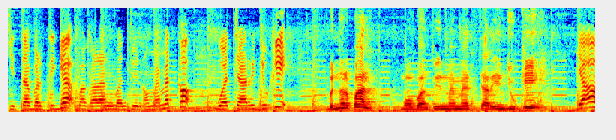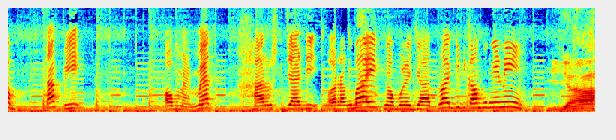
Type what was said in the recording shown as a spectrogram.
Kita bertiga bakalan bantuin Om Mehmet kok buat cari Juki. Bener Pan, mau bantuin Memet cariin Juki. Ya Om, tapi Om Mehmet harus jadi orang baik, nggak boleh jahat lagi di kampung ini. Iya.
